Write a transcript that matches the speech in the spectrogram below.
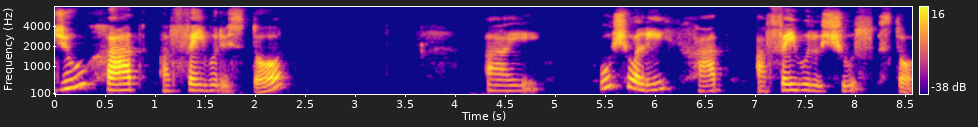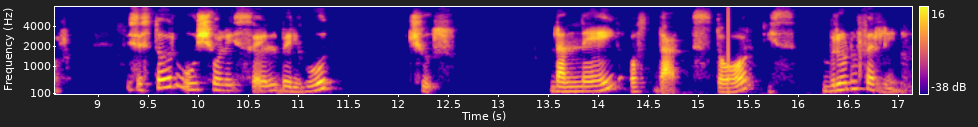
you have a favorite store? I usually have a favorite shoes store. This store usually sell very good shoes. The name of that store is Bruno Ferrini.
